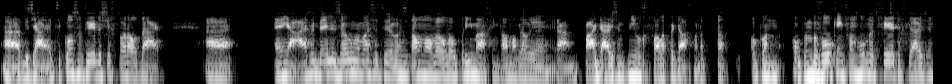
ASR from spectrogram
Uh, dus ja, het concentreerde zich vooral daar. En ja, eigenlijk de hele zomer was het, was het allemaal wel, wel prima. Ging het allemaal wel weer ja, een paar duizend nieuwe gevallen per dag. Maar dat, dat op, een, op een bevolking van 140.000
